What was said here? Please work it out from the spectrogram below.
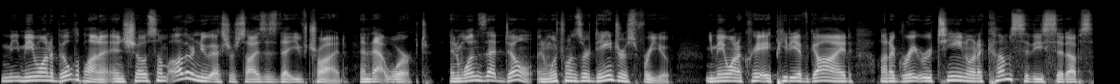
You may want to build upon it and show some other new exercises that you've tried and that worked, and ones that don't, and which ones are dangerous for you. You may want to create a PDF guide on a great routine when it comes to these sit ups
